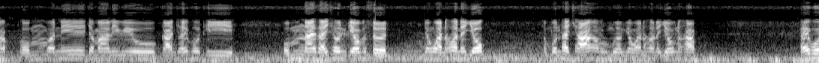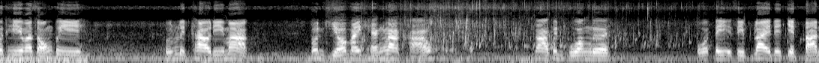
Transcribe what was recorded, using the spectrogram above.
ครับผมวันนี้จะมารีวิวการใช้โพธี ผมนายสายชนเกียวประเสริฐ จังหวัดนครนายกตำบลท่าช้างอำเภอเมืองจังหวัดนครนายกนะครับใช้โพธีมาสองปี ผลผลิตข้าวดีมาก ต้นเขียวใบแข็งรากขาว รากเป็นพวงเลย ปกติสิบไร่ได้เจ็ดตัน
